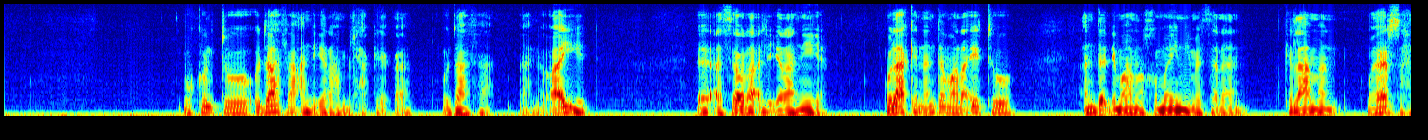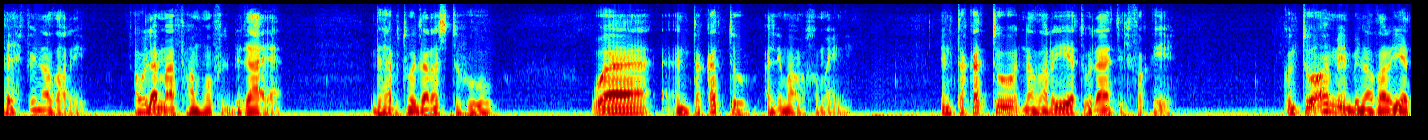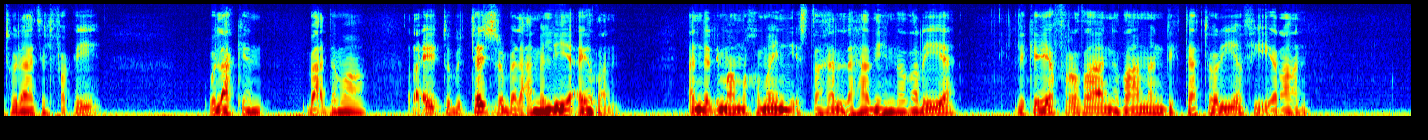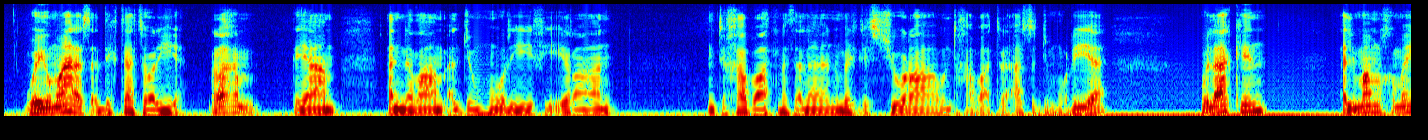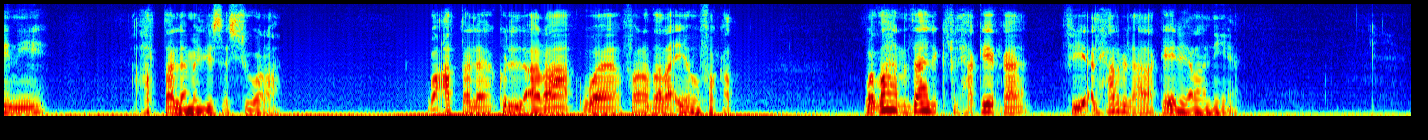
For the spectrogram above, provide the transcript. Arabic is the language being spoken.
وكنت أدافع عن إيران بالحقيقة. أدافع يعني أؤيد الثورة الإيرانية. ولكن عندما رأيت عند الإمام الخميني مثلا كلاما غير صحيح في نظري أو لم أفهمه في البداية ذهبت ودرسته وانتقدت الإمام الخميني. انتقدت نظرية ولاية الفقيه. كنت أؤمن بنظرية ولاية الفقيه ولكن بعدما رأيت بالتجربة العملية أيضا أن الإمام الخميني استغل هذه النظرية لكي يفرض نظاما دكتاتوريا في إيران. ويمارس الدكتاتورية رغم قيام النظام الجمهوري في إيران انتخابات مثلا ومجلس شورى وانتخابات رئاسة الجمهورية ولكن الإمام الخميني عطل مجلس الشورى وعطل كل الآراء وفرض رأيه فقط. وظهر ذلك في الحقيقة في الحرب العراقية الإيرانية.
